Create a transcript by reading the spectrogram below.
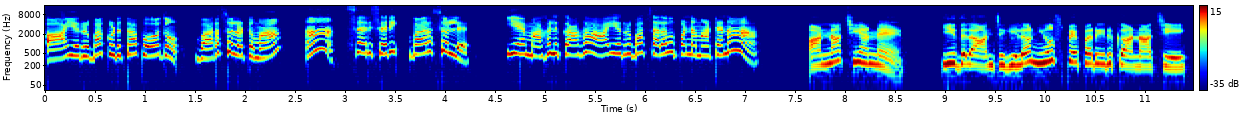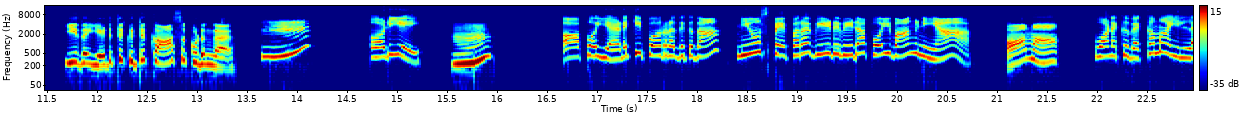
ஆயிரம் ரூபாய் கொடுத்தா போதும். வர சொல்லட்டுமா? ஆ சரி சரி வர சொல்லு. என் மகளுக்காக ஆயிரம் ரூபாய் செலவு பண்ண மாட்டேனா? அண்ணாச்சி அண்ணே இதுல அஞ்சு கிலோ நியூஸ் பேப்பர் இருக்கு அண்ணாச்சி. இதை எடுத்துக்கிட்டு காசு கொடுங்க? ஒடியே ம்? அப்போ எடைக்கு போடுறதுக்கு தான் நியூஸ் பேப்பரை வீடு வீடா போய் வாங்குனியா? ஆமா. உனக்கு வெக்கமா இல்ல?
